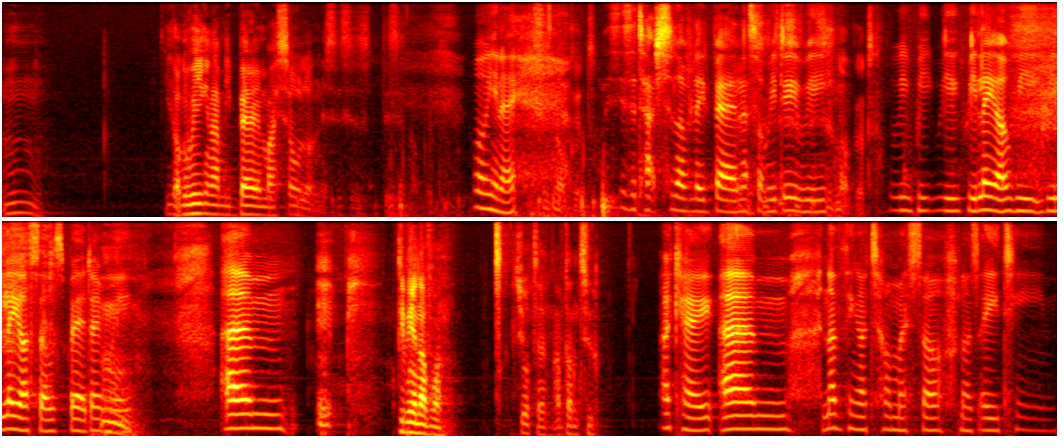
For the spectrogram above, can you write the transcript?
Mm. You're not really gonna have me bearing my soul on this. This is this is not good. Well, you know, This is not good. this is attached to love laid bare, and that's what we do. We this is not good. we, we, we, we lay our, we, we lay ourselves bare, don't we? Um, Give me another one. It's your turn. I've done two. okay. Um, another thing I tell myself when I was 18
